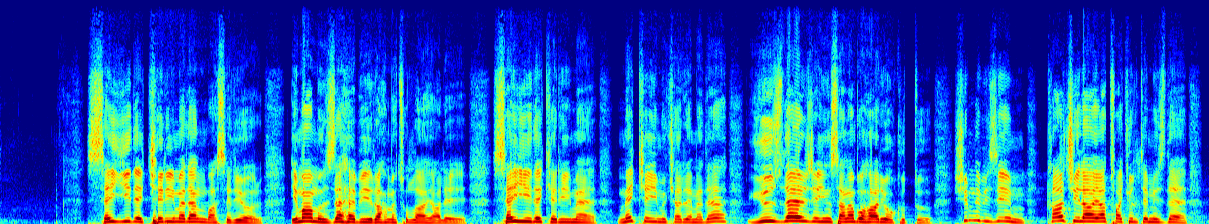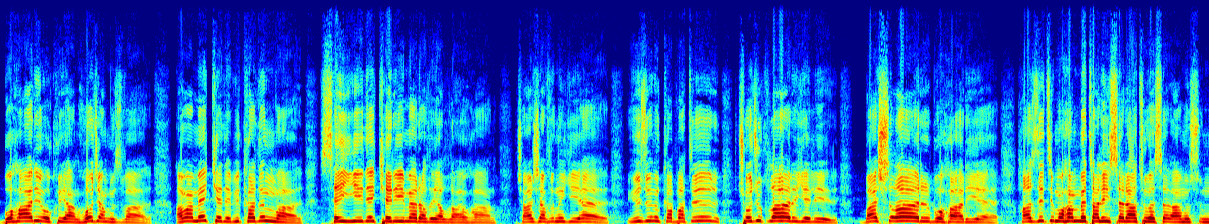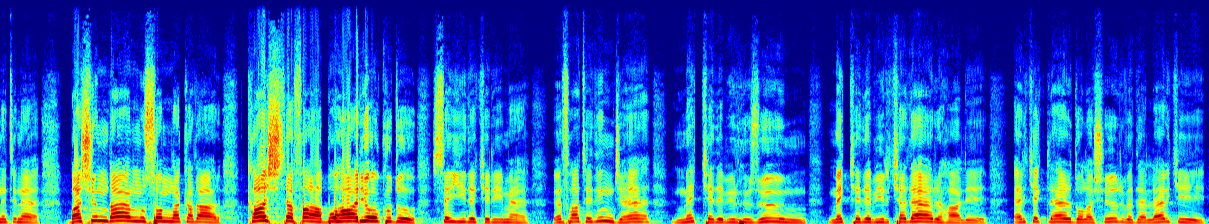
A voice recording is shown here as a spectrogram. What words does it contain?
Seyyide Kerime'den bahsediyor. İmam-ı Zehebi rahmetullahi aleyh. Seyyide Kerime Mekke-i Mükerreme'de yüzlerce insana Buhari okuttu. Şimdi bizim kaç ilahiyat fakültemizde Buhari okuyan hocamız var. Ama Mekke'de bir kadın var. Seyyide Kerime radıyallahu anh. Çarşafını giyer, yüzünü kapatır, çocuklar gelir. Başlar Buhari'ye, Hz. Muhammed Aleyhisselatu Vesselam'ın sünnetine, başından sonuna kadar kaç defa Buhari okudu Seyyide Kerime. Vefat edince Mekke'de bir hüzün, Mekke'de bir keder hali. Erkekler dolaşır ve derler ki,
